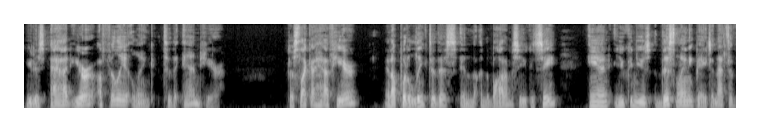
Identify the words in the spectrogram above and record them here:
You just add your affiliate link to the end here. Just like I have here. And I'll put a link to this in the, in the bottom so you can see. And you can use this landing page. And that's a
